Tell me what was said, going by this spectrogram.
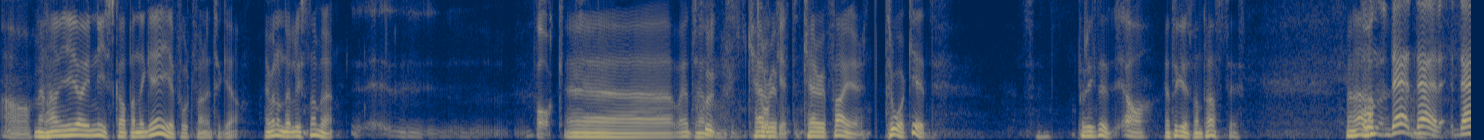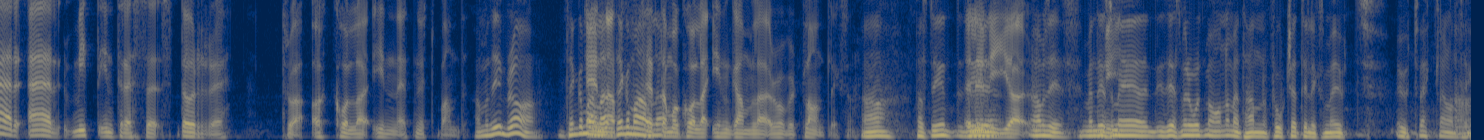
Ja, men han gör ju nyskapande grejer fortfarande tycker jag. Jag vet inte om du har lyssnat på den. vagt. Eh, vad heter den? Sjukt Carry, tråkigt. Carry Fire. Tråkigt? På riktigt? Ja. Jag tycker det är fantastiskt. Men han, Och där, där, där är mitt intresse större, tror jag, att kolla in ett nytt band. ja men det är bra. Tänk om Än alla... att Tänk om sätta alla mig och kolla in gamla Robert Plant liksom. ja, fast det är ju inte... det är Eller nya. Ja, precis. Men det, Ny. som är, det som är roligt med honom är att han fortsätter liksom ut, utveckla någonting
